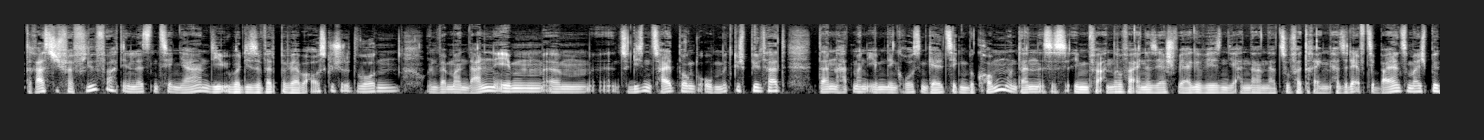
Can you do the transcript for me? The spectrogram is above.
drastisch vervielfacht in den letzten zehn Jahren, die über diese Wettbewerbe ausgeschüttet wurden. Und wenn man dann eben ähm, zu diesem Zeitpunkt oben mitgespielt hat, dann hat man eben den großen Geldsegen bekommen und dann ist es eben für andere Vereine sehr schwer gewesen, die anderen da zu verdrängen. Also der FC Bayern zum Beispiel,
